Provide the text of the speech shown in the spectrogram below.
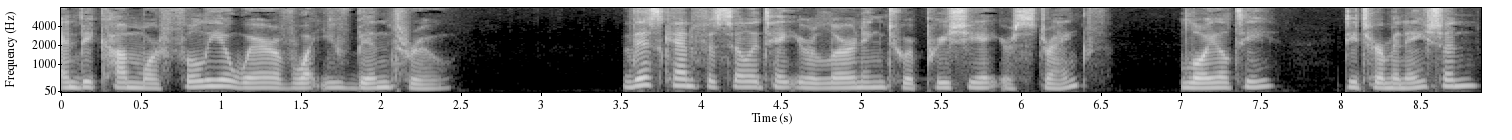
and become more fully aware of what you've been through. This can facilitate your learning to appreciate your strength, loyalty, determination,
